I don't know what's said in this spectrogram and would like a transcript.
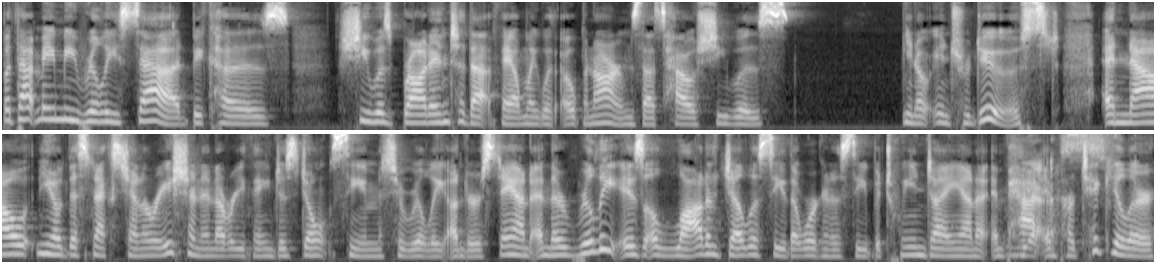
But that made me really sad because she was brought into that family with open arms. That's how she was, you know, introduced. And now, you know, this next generation and everything just don't seem to really understand. And there really is a lot of jealousy that we're going to see between Diana and Pat in particular.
